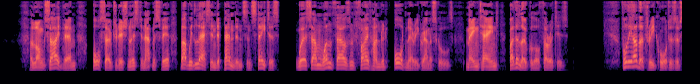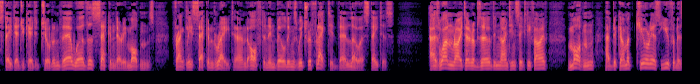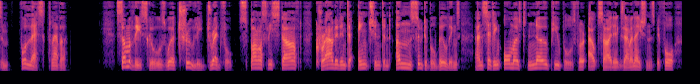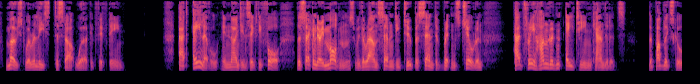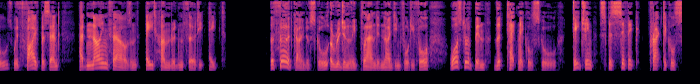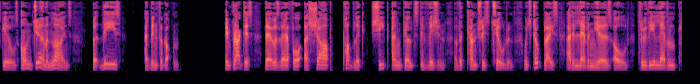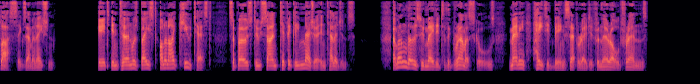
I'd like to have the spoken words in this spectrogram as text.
Alongside them, also traditionalist in atmosphere, but with less independence and status, were some 1,500 ordinary grammar schools, maintained by the local authorities. For the other three-quarters of state-educated children, there were the secondary moderns, frankly second-rate, and often in buildings which reflected their lower status. As one writer observed in 1965, modern had become a curious euphemism for less clever. Some of these schools were truly dreadful, sparsely staffed, crowded into ancient and unsuitable buildings, and sitting almost no pupils for outside examinations before most were released to start work at 15. At A-level in 1964, the secondary moderns, with around 72% of Britain's children, had 318 candidates. The public schools, with 5%, had 9,838. The third kind of school, originally planned in 1944, was to have been the technical school, teaching specific practical skills on German lines, but these had been forgotten. In practice, there was therefore a sharp public sheep and goats division of the country's children, which took place at 11 years old through the 11 plus examination. It in turn was based on an IQ test, supposed to scientifically measure intelligence. Among those who made it to the grammar schools, many hated being separated from their old friends.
